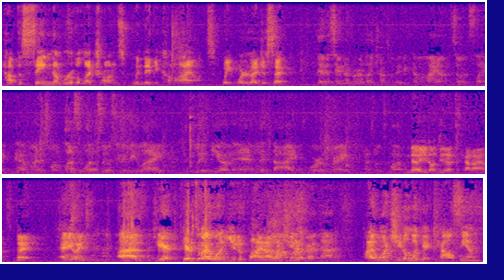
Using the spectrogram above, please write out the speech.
have the same number of electrons when they become ions. Wait, what did I just say? They have the same number of electrons when they become ions, so it's like they have minus one plus one. So it's going to be like lithium and lithiide, or right? That's what it's called. No, you don't do that to cations. But anyways, um, here, here's what I want you to find. I want you to. I want you to look at calcium,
